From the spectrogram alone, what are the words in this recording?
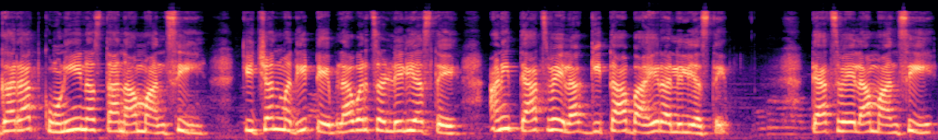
घरात कोणीही नसताना मानसी किचनमध्ये टेबलावर चढलेली असते आणि त्याच वेळेला गीता बाहेर आलेली असते. त्याच वेळेला मानसी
